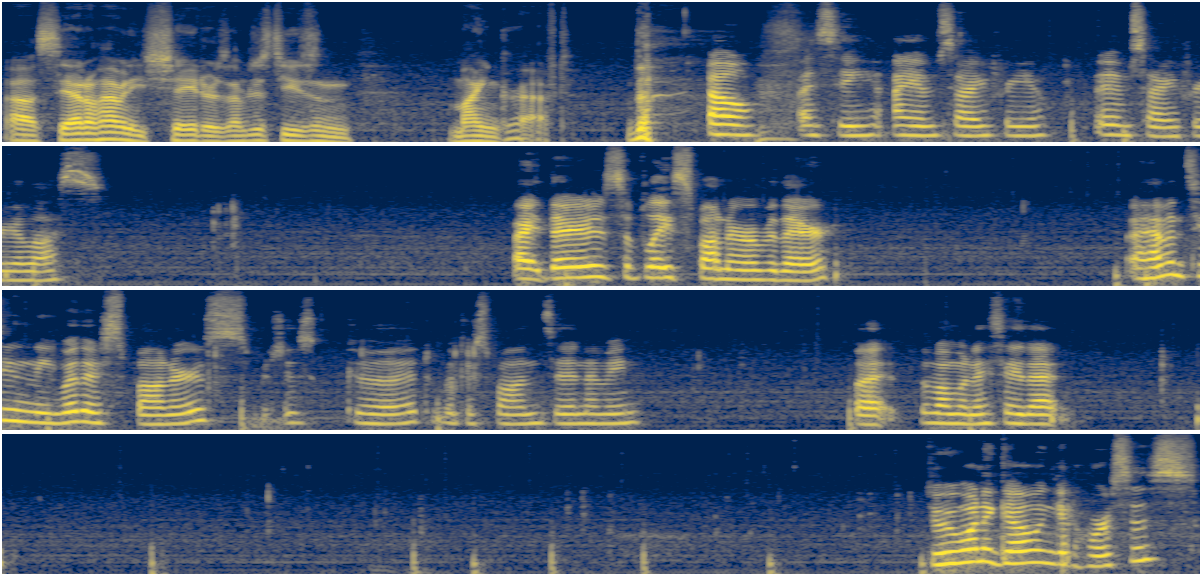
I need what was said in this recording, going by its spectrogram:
Oh, see, I don't have any shaders. I'm just using Minecraft. Oh, I see. I am sorry for you. I am sorry for your loss. Alright, there's a blaze spawner over there. I haven't seen any wither spawners, which is good. Wither spawns in, I mean. But the moment I say that. Do we want to go and get horses?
